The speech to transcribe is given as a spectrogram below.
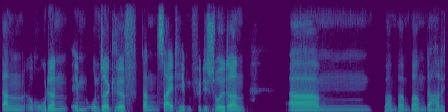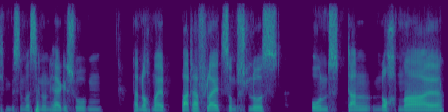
dann Rudern im Untergriff, dann Seitheben für die Schultern. Ähm, bam, bam, bam, da hatte ich ein bisschen was hin und her geschoben. Dann nochmal Butterfly zum Schluss und dann nochmal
